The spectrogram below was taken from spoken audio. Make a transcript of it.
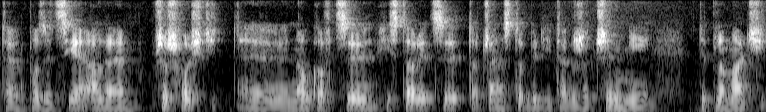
tę pozycję, ale w przeszłości e, naukowcy, historycy to często byli także czynni dyplomaci,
